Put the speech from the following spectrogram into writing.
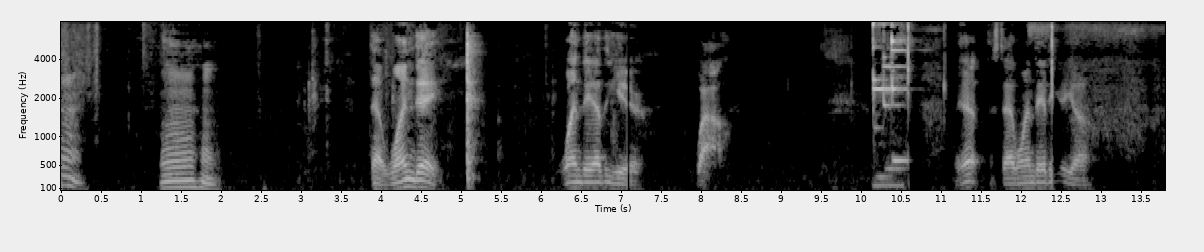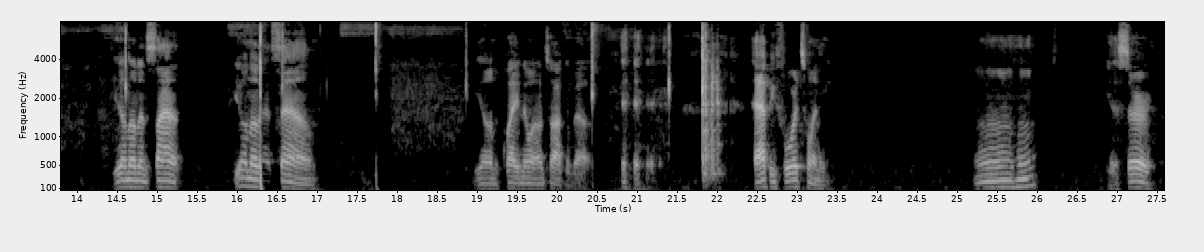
Mm-hmm. Mm-hmm. That one day, one day of the year. Wow. Yep, it's that one day of the year, y'all. You don't know the sign. You don't know that sound. You don't quite know what I'm talking about. Happy 420. Mm-hmm. Yes, sir.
